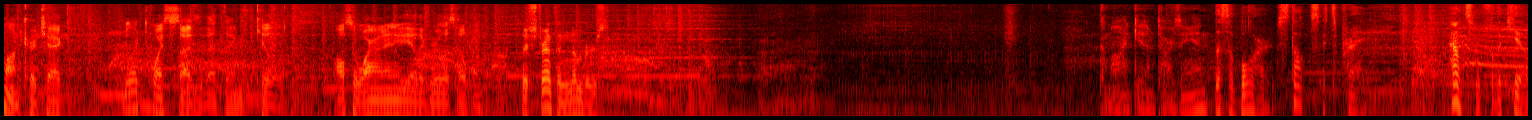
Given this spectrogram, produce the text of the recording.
Come on, Kerchak. You're like twice the size of that thing. Kill it. Also, why aren't any of the other gorillas helping? There's strength in numbers. Come on, get him, Tarzan. The Sabor stalks its prey, pouncing for the kill.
